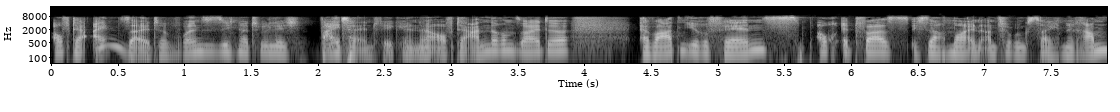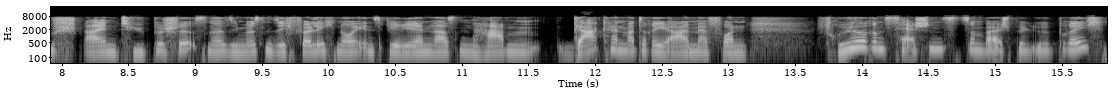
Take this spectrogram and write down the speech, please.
Auf der einen Seite wollen sie sich natürlich weiterentwickeln. Ne? Auf der anderen Seite erwarten ihre Fans auch etwas, ich sag mal in Anführungszeichen, Rammstein-typisches. Ne? Sie müssen sich völlig neu inspirieren lassen, haben gar kein Material mehr von früheren Sessions zum Beispiel übrig.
